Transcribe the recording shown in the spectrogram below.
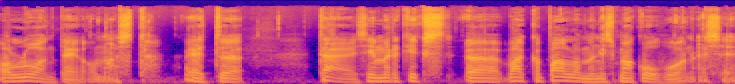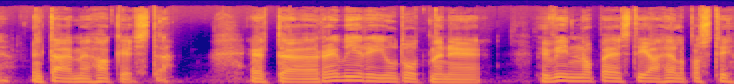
on luonteen omasta. Että tämä esimerkiksi, vaikka pallo menisi makuuhuoneeseen, niin tämä ei mene hakea sitä. Että reviirijutut menee hyvin nopeasti ja helposti.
